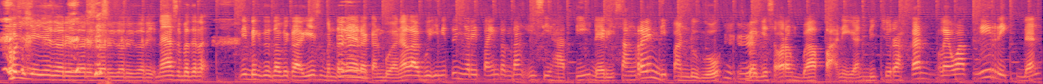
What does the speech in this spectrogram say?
Oh iya iya sorry sorry sorry sorry sorry. Nah sebenarnya ini back to topic lagi sebenarnya Mm-mm. rekan buana lagu ini tuh nyeritain tentang isi hati dari sang Randy Pandugo Mm-mm. sebagai seorang bapak nih kan dicurahkan lewat lirik dan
